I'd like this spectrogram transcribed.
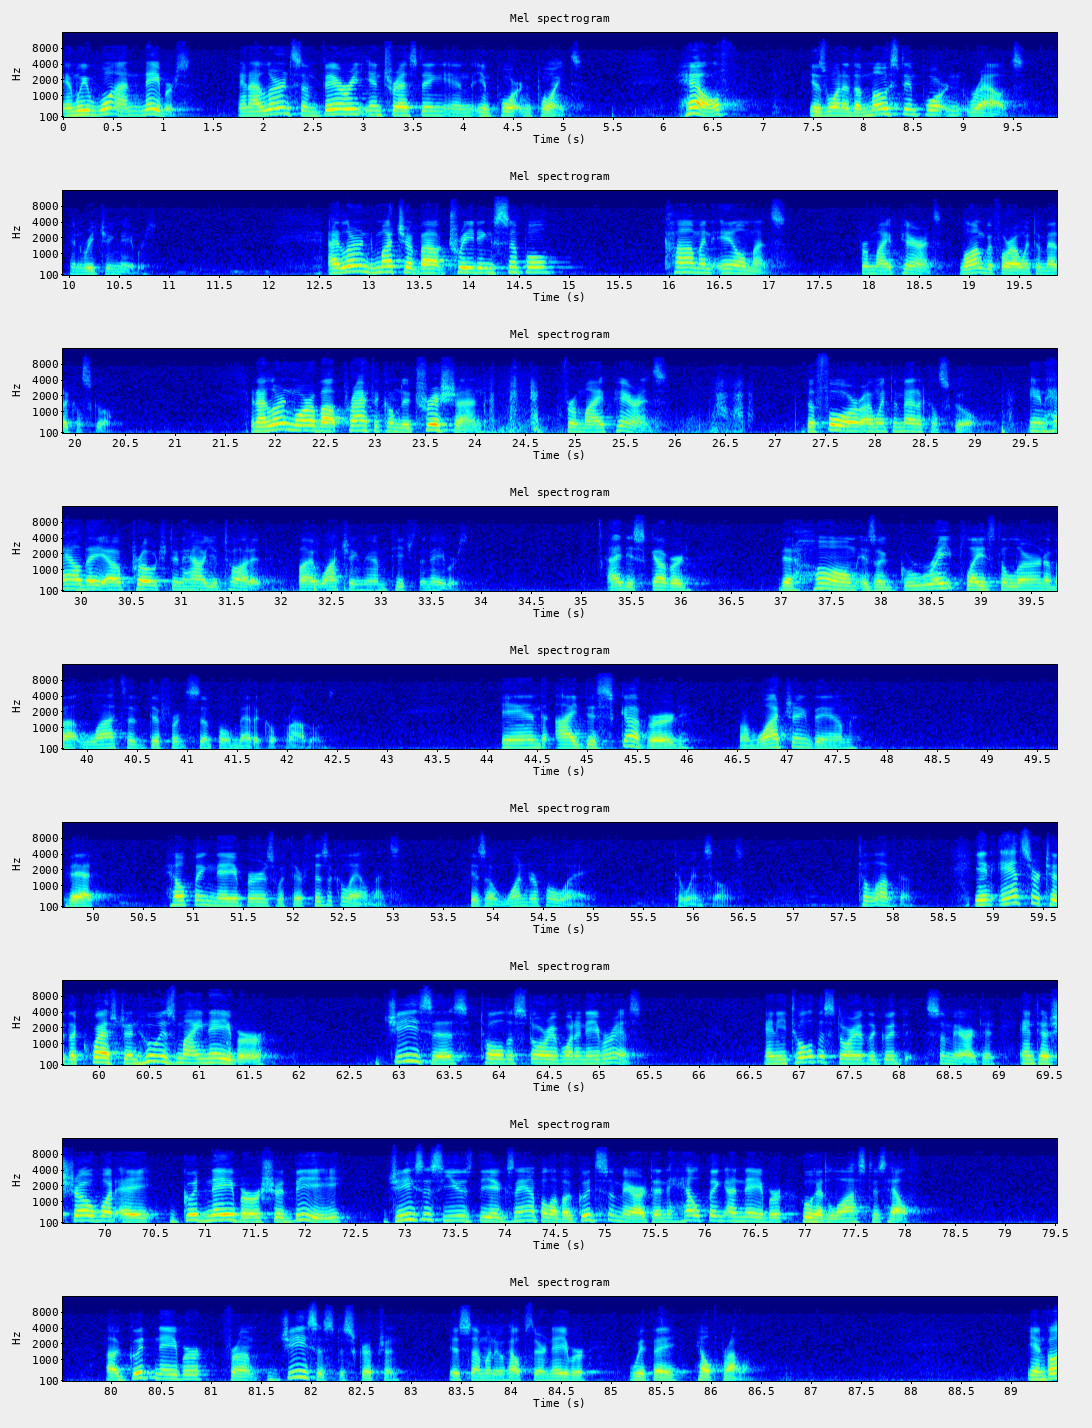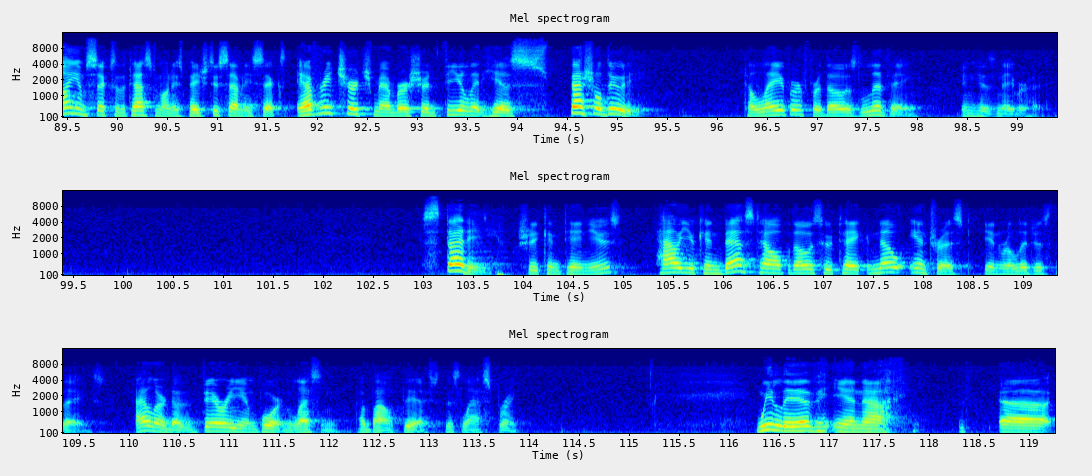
and we won neighbors. And I learned some very interesting and important points. Health is one of the most important routes in reaching neighbors. I learned much about treating simple, common ailments from my parents long before I went to medical school. And I learned more about practical nutrition from my parents before I went to medical school and how they approached and how you taught it by watching them teach the neighbors. I discovered that home is a great place to learn about lots of different simple medical problems. And I discovered from watching them that helping neighbors with their physical ailments is a wonderful way to win souls, to love them in answer to the question, Who is my neighbor? Jesus told a story of what a neighbor is. And he told the story of the Good Samaritan. And to show what a good neighbor should be, Jesus used the example of a Good Samaritan helping a neighbor who had lost his health. A good neighbor from Jesus' description is someone who helps their neighbor with a health problem. In volume 6 of the Testimonies, page 276, every church member should feel it his special duty to labor for those living in his neighborhood. Study, she continues, how you can best help those who take no interest in religious things. I learned a very important lesson about this this last spring. We live in, uh, uh,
